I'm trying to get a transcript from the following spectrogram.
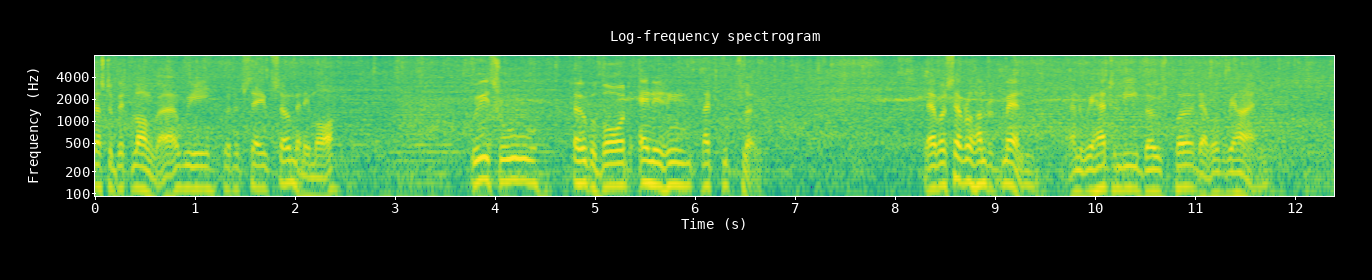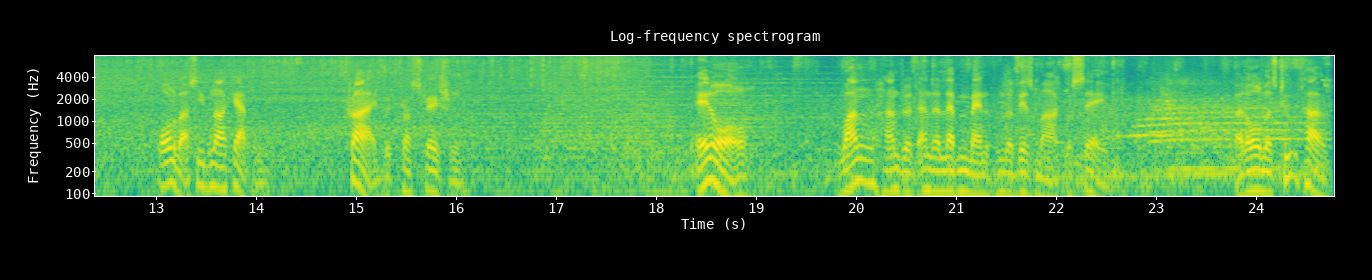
just a bit longer, we could have saved so many more. We threw overboard anything that could float. There were several hundred men, and we had to leave those poor devils behind. All of us, even our captain, cried with frustration. In all, 111 men from the Bismarck were saved, but almost 2,000,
